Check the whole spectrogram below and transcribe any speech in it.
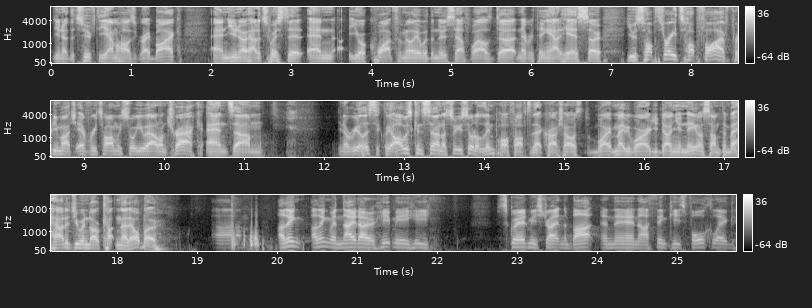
you know, the 250 Yamaha is a great bike, and you know how to twist it, and you're quite familiar with the New South Wales dirt and everything out here. So, you were top three, top five pretty much every time we saw you out on track. And, um, you know, realistically, I was concerned. I saw you sort of limp off after that crash. I was worried, maybe worried you'd done your knee or something. But how did you end up cutting that elbow? Um, I think I think when NATO hit me, he squared me straight in the butt, and then I think his fork leg,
